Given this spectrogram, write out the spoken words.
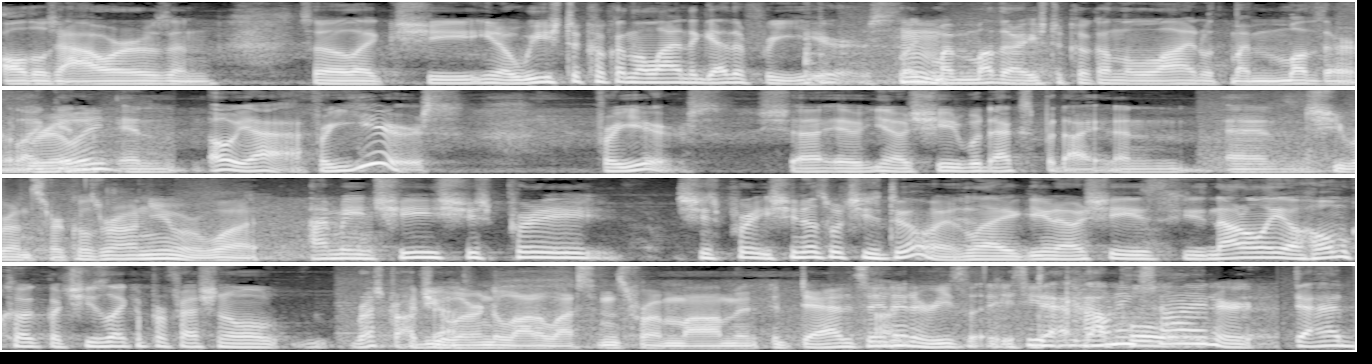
all those hours and. So like she, you know, we used to cook on the line together for years. Like hmm. my mother, I used to cook on the line with my mother. Like in- Really? in oh yeah, for years for years. She, uh, you know, she would expedite and and She runs circles around you, or what? I mean, she she's pretty. She's pretty. She knows what she's doing. Like you know, she's she's not only a home cook, but she's like a professional restaurant. Have you learned a lot of lessons from um, mom? And dad's in uh, it, or he's is he Dad the accounting pulled- side, or dad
